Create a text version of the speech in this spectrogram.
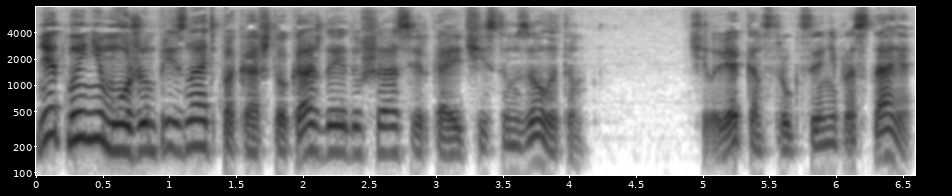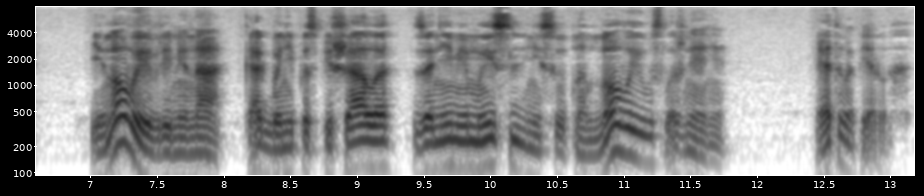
Нет, мы не можем признать пока, что каждая душа сверкает чистым золотом. Человек — конструкция непростая. И новые времена, как бы ни поспешала за ними мысль, несут нам новые усложнения. Это во-первых.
